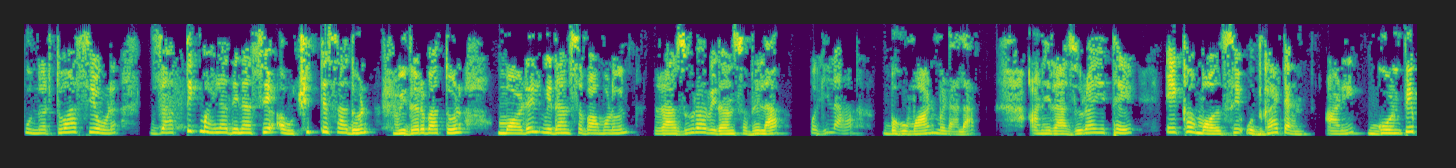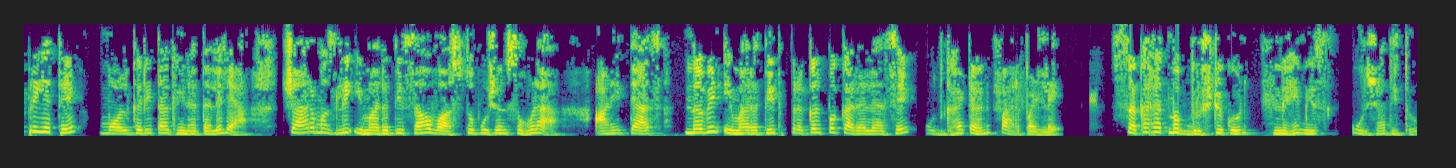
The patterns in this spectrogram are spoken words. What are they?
पुनर्त्वास येऊन जागतिक महिला दिनाचे औचित्य साधून विदर्भातून मॉडेल विधानसभा म्हणून राजुरा विधानसभेला पहिला बहुमान मिळाला. आणि राजुरा येथे एका मॉलचे उद्घाटन आणि गोंडपिपरी येथे मॉलकरिता घेण्यात आलेल्या चार मजली इमारतीचा वास्तुपूजन सोहळा आणि त्याच नवीन इमारतीत प्रकल्प कार्यालयाचे उद्घाटन पार पडले. सकारात्मक दृष्टिकोन नेहमीच ऊर्जा देतो.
